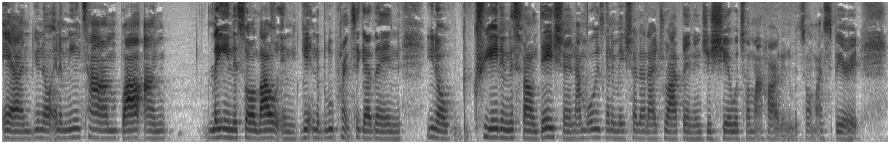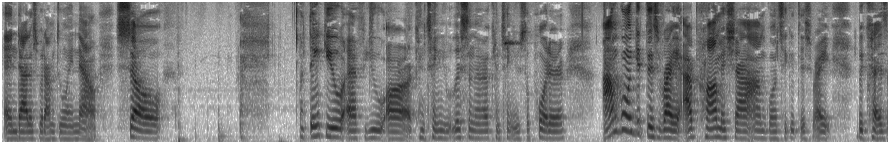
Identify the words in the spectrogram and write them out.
And, you know, in the meantime, while I'm laying this all out and getting the blueprint together and, you know, creating this foundation, I'm always going to make sure that I drop in and just share what's on my heart and what's on my spirit. And that is what I'm doing now. So, thank you if you are a continued listener, a continued supporter. I'm going to get this right. I promise y'all I'm going to get this right because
